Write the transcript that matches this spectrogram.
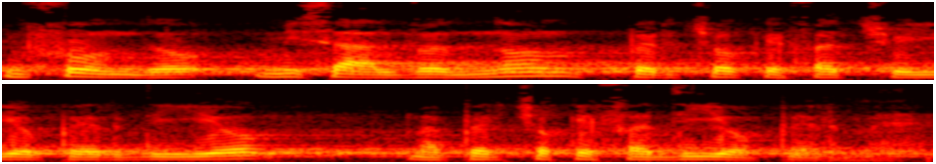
in fondo mi salvo non per ciò che faccio io per Dio, ma per ciò che fa Dio per me.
